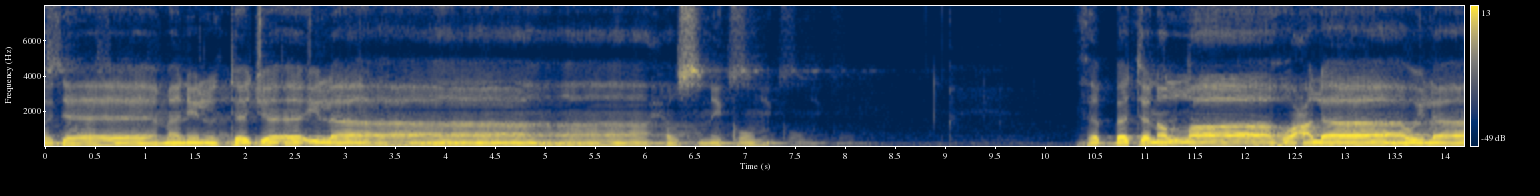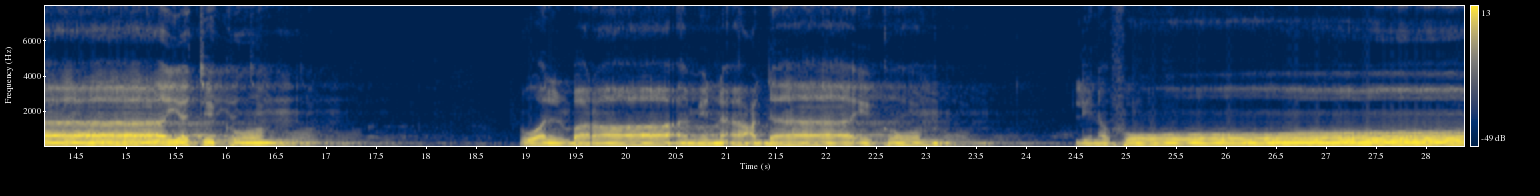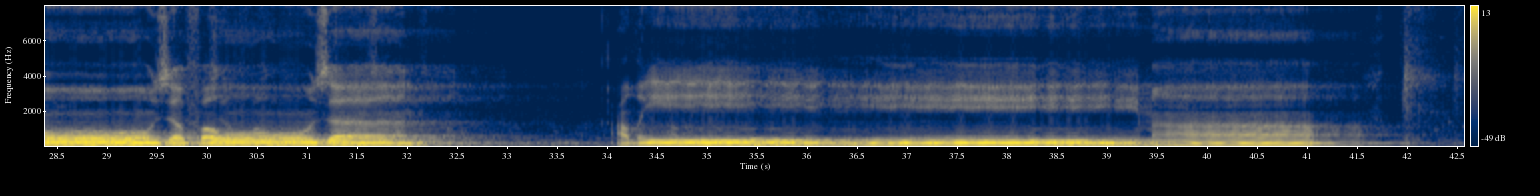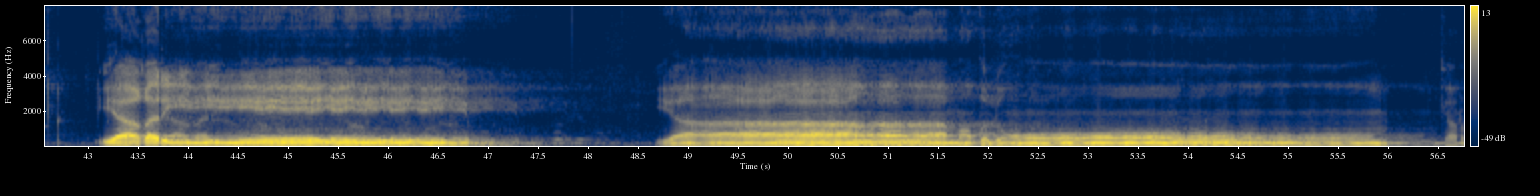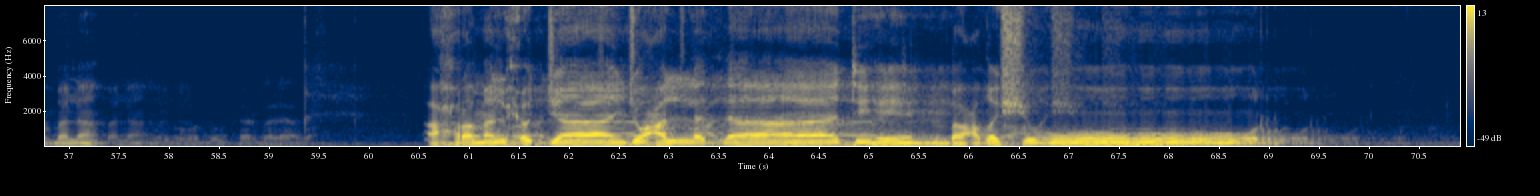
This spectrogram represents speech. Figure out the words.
وسعد من التجأ إلى حصنكم. ثبتنا الله على ولايتكم والبراء من أعدائكم لنفوز فوزا عظيما. يا غريب الحجاج عن لذاتهم بعض الشهور.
